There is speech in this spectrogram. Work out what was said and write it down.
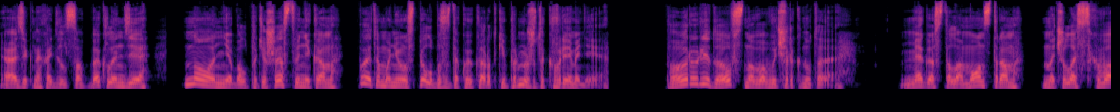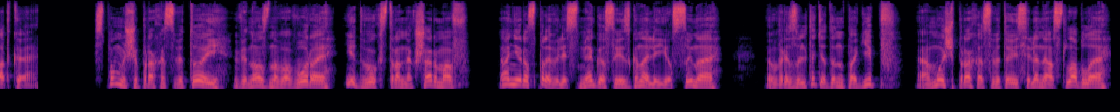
Азик находился в Бэкленде, но он не был путешественником, поэтому не успел бы за такой короткий промежуток времени. Пару рядов снова вычеркнуто. Мега стала монстром, началась схватка. С помощью праха святой, венозного вора и двух странных шармов они расправились с Мегас и изгнали ее сына, в результате Дэн погиб, а мощь праха Святой Селены ослабла,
